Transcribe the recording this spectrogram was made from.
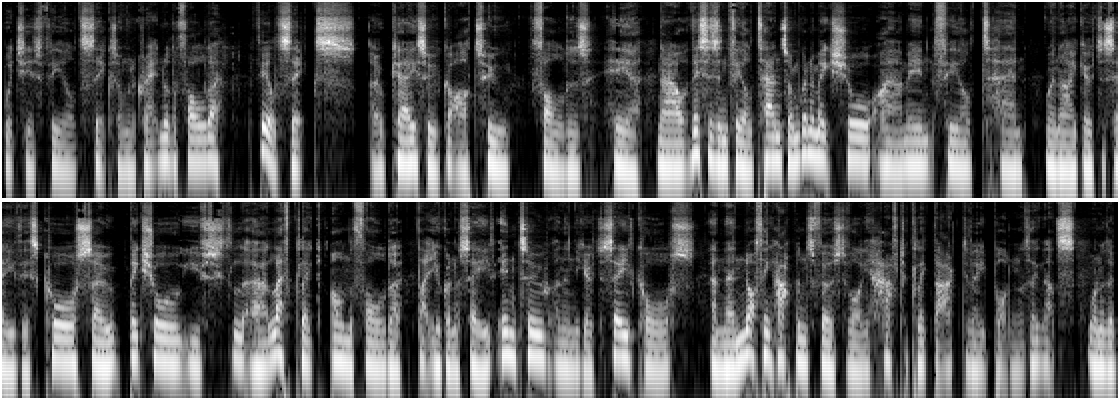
which is field 6. So I'm going to create another folder, field 6. Okay, so we've got our two folders here. Now this is in field 10 so I'm going to make sure I am in field 10 when I go to save this course. So make sure you uh, left click on the folder that you're going to save into and then you go to save course and then nothing happens first of all. You have to click that activate button. I think that's one of the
